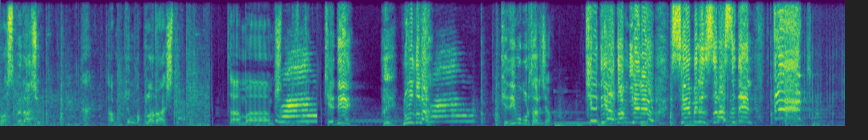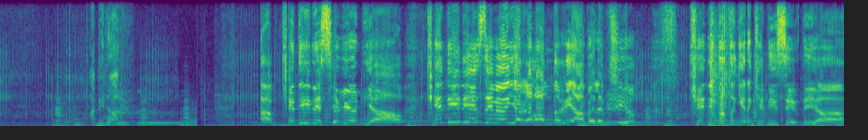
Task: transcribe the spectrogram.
Burası böyle açıyor. Tamam bütün kapıları açtım. Tamam şimdi bizim- Kedi. Hey, ne oldu lan? Kediyi mi kurtaracağım? Kedi adam geliyor. Semih'in sırası değil. Kaç. Aa, beni arıyor. Abi kediyi ne seviyorsun ya? Kediyi niye seviyorsun? Yakalandık ya. Böyle bir şey yok. Kedi durduk yere kediyi sevdi ya.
